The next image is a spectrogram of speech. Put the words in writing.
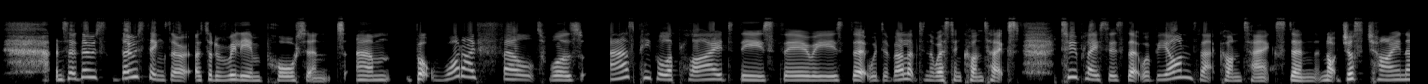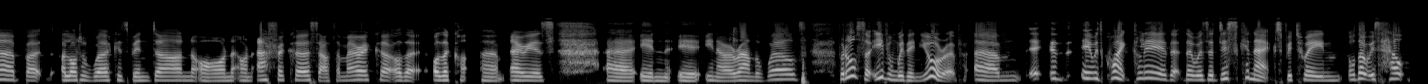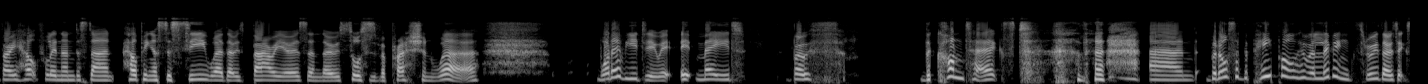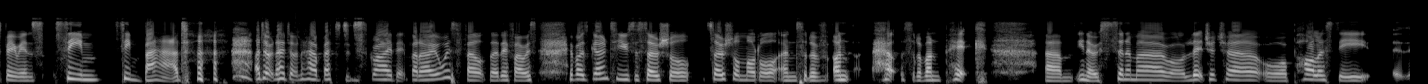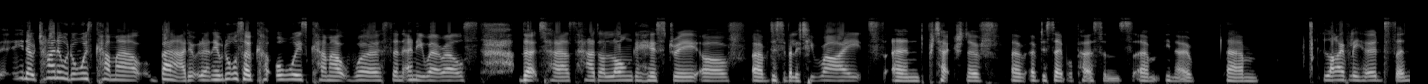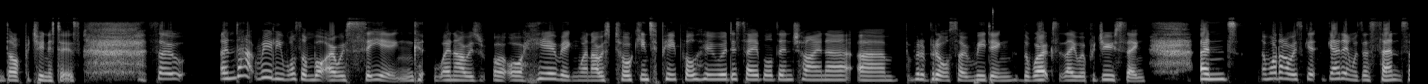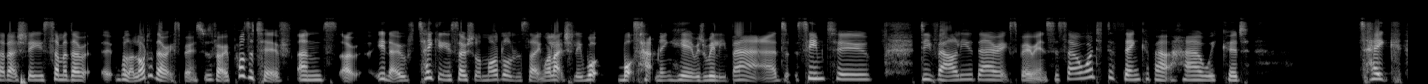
And so those those things are, are sort of really important. Um, but what I felt was as people applied these theories that were developed in the Western context to places that were beyond that context, and not just China, but a lot of work has been done on on Africa, South America, other other um, areas uh, in, in, you know around the world, but also even within Europe, um, it, it, it, was quite clear that there was a disconnect between, although it was help, very helpful in understand helping us to see where those barriers and those sources of oppression were. Whatever you do, it, it made both the context and but also the people who are living through those experiences seem seem bad. I don't i don't know how better to describe it but i always felt that if i was if i was going to use a social social model and sort of un, help, sort of unpick um, you know cinema or literature or policy you know, China would always come out bad, it would, and it would also co- always come out worse than anywhere else that has had a longer history of, of disability rights and protection of, of, of disabled persons, um, you know, um, livelihoods and opportunities. So and that really wasn't what I was seeing when I was, or, or hearing when I was talking to people who were disabled in China, um, but, but also reading the works that they were producing. And and what I was get, getting was a sense that actually some of their, well, a lot of their experience was very. And uh, you know, taking a social model and saying, well, actually, what what's happening here is really bad, seemed to devalue their experiences. So I wanted to think about how we could take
